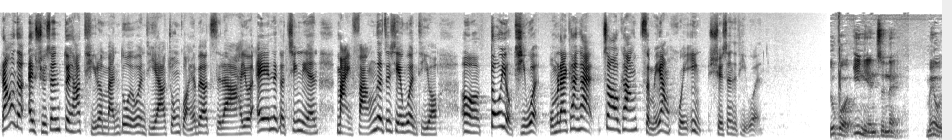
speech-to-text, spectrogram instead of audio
然后呢，哎，学生对他提了蛮多的问题啊，中广要不要辞啦？还有哎，那个青年买房的这些问题哦，呃，都有提问。我们来看看赵少康怎么样回应学生的提问。如果一年之内。没有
